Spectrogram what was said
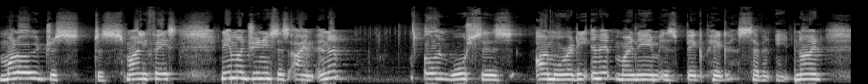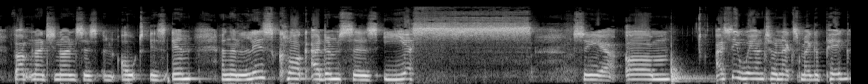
Mullo just a smiley face. Neymar Jr. says I'm in it. Owen Walsh says I'm already in it. My name is Big Pig 789. Vamp99 says an alt is in. And then Liz Clark Adams says yes. So yeah, um, I say wait until next Mega Pig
